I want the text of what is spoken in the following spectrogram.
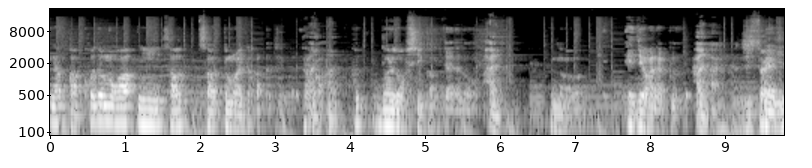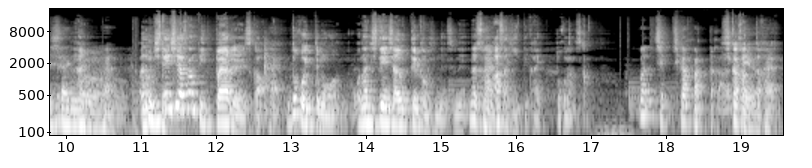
ななんか子供がに触触ってもらいたかったというか、なんか、はいどれが欲しいかみたいなのを、はい。あの、絵ではなく、はい実際に。ね。実際に。はい。うんはい。あでも自転車屋さんっていっぱいあるじゃないですか。はい。どこ行っても同じ自転車売ってるかもしれないですよね。なんでそはい。の朝日って書いてどこなんですか？まあ、ち近かったから。近かったはい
